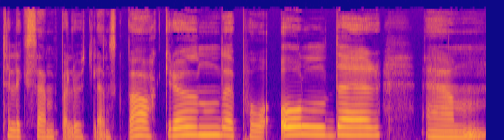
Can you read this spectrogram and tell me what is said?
till exempel utländsk bakgrund, på ålder. Ehm,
